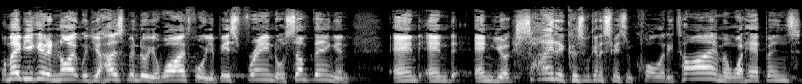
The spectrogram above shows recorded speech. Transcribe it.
Or maybe you get a night with your husband or your wife or your best friend or something, and, and, and, and you're excited because we're going to spend some quality time. And what happens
